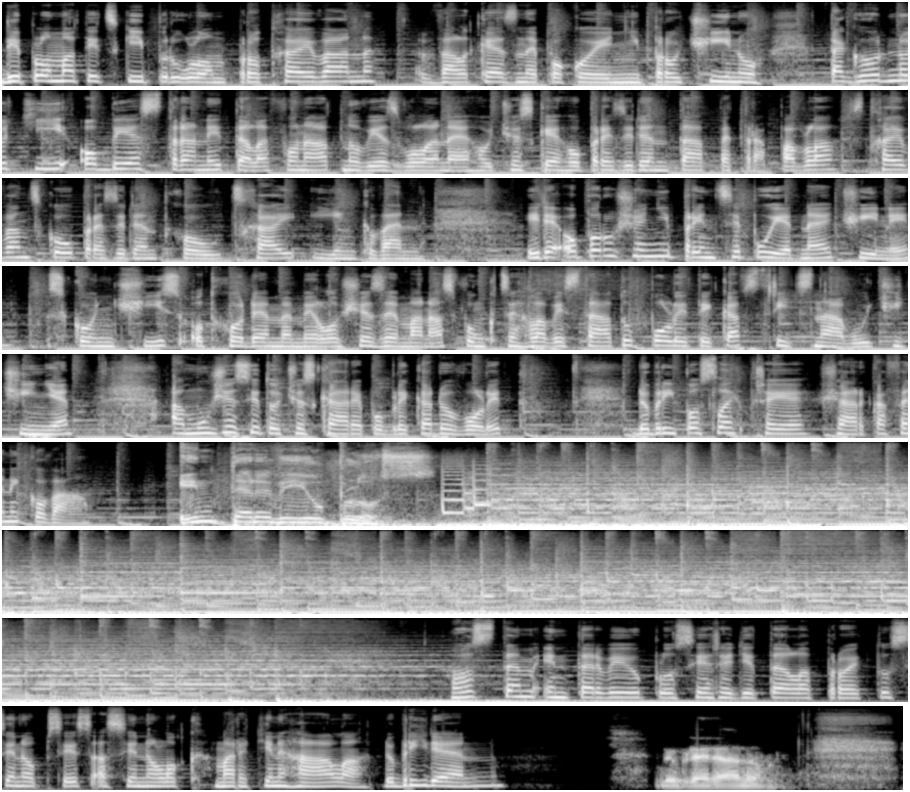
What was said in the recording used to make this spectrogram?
Diplomatický průlom pro Tchajvan, velké znepokojení pro Čínu. Tak hodnotí obě strany telefonát nově zvoleného českého prezidenta Petra Pavla s tchajvanskou prezidentkou Tsai Ing-wen. Jde o porušení principu jedné Číny, skončí s odchodem Miloše Zemana z funkce hlavy státu politika vstřícná vůči Číně a může si to Česká republika dovolit? Dobrý poslech přeje Šárka Feniková. Interview Plus. Hostem Interview Plus je ředitel projektu Synopsis a synolog Martin Hála. Dobrý den. Dobré ráno.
